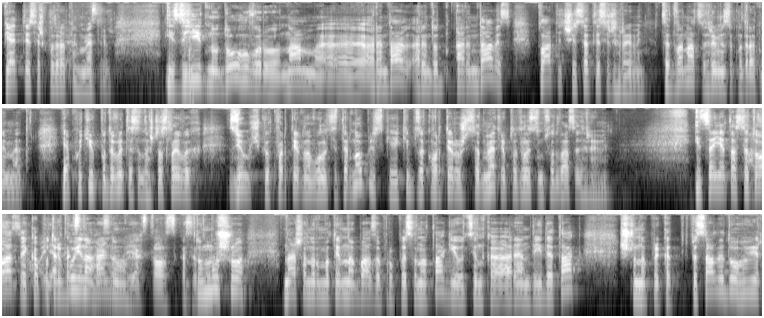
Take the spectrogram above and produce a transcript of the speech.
5 тисяч квадратних метрів. І згідно договору, нам е, орендавець платить 60 тисяч гривень. Це 12 гривень за квадратний метр. Я б хотів подивитися на щасливих зйомщиків квартир на вулиці Тернопільській, які б за квартиру 60 метрів платили 720 гривень. І це є та ситуація, яка А потребує так нагального. Як сталося? Тому що наша нормативна база прописана так, і оцінка оренди йде так, що, наприклад, підписали договір,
